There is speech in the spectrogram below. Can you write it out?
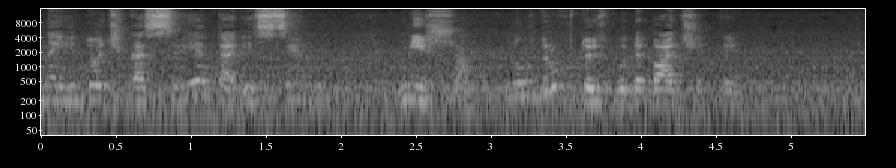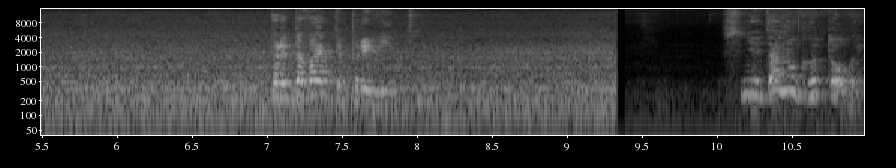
В неї дочка Свєта і син Міша. Ну, вдруг хтось буде бачити. Передавайте привіт. Сніданок готовий.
